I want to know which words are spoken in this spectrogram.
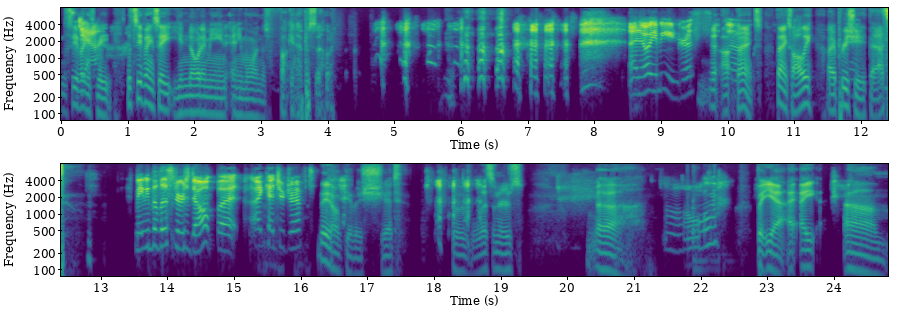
Let's see if yeah. I can say. Let's see if I can say. You know what I mean anymore in this fucking episode. I know what you mean, Chris. Yeah, uh, uh, thanks, thanks, Holly. I appreciate that. Maybe the listeners don't, but I catch your drift. They don't give a shit. Those listeners. Uh, oh. But yeah, I, I um,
